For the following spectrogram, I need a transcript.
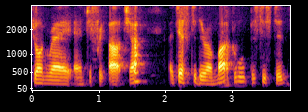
John Rae, and Jeffrey Archer attest to the remarkable persistence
